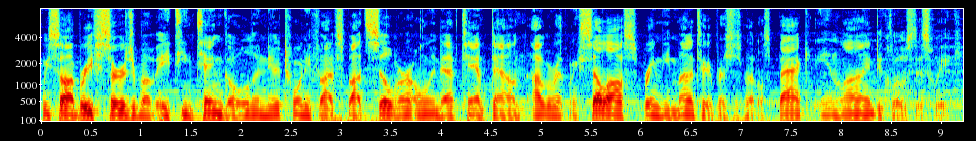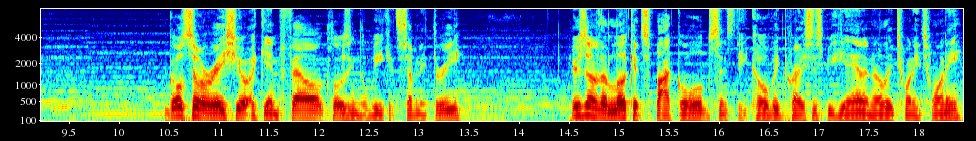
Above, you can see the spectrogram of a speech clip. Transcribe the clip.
We saw a brief surge above 1810 gold and near 25 spot silver, only to have tamped down algorithmic sell offs, bring the monetary precious metals back in line to close this week. The gold silver ratio again fell, closing the week at 73. Here's another look at spot gold since the COVID crisis began in early 2020.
